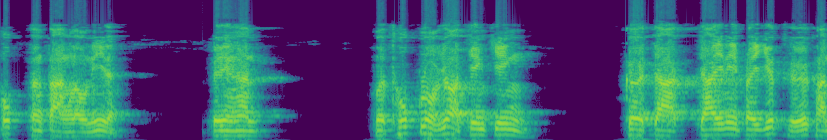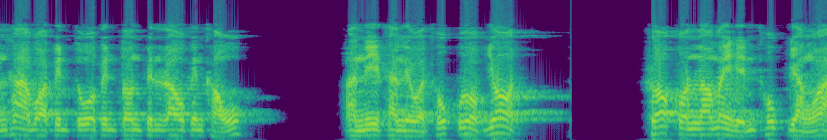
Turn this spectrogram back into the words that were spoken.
ทุกข์ต่าง ๆ เหล่านี้แหละ เป็นอย่างนั้นเมื่อทุกข์รวบยอดจริง ๆ เกิดจากใจนี่ไปยึดถือขันห้าว่าเป็นตัวเป็นตนเป็นเราเป็นเขา อันนี้ท่านเรียกว่าทุกข์รวบยอด เพราะคนเราไม่เห็นทุกข์อย่างว่า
